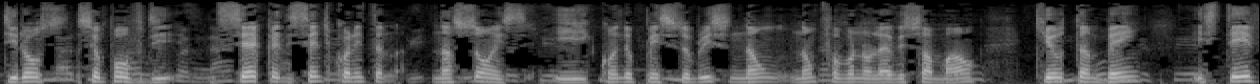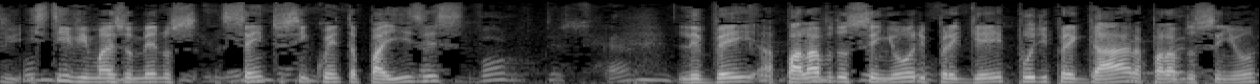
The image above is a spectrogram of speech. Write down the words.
tirou seu povo de cerca de 140 nações. E quando eu penso sobre isso, não, não por favor, não leve isso a mal, que eu também esteve, estive em mais ou menos 150 países. Levei a palavra do Senhor e preguei, pude pregar a palavra do Senhor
